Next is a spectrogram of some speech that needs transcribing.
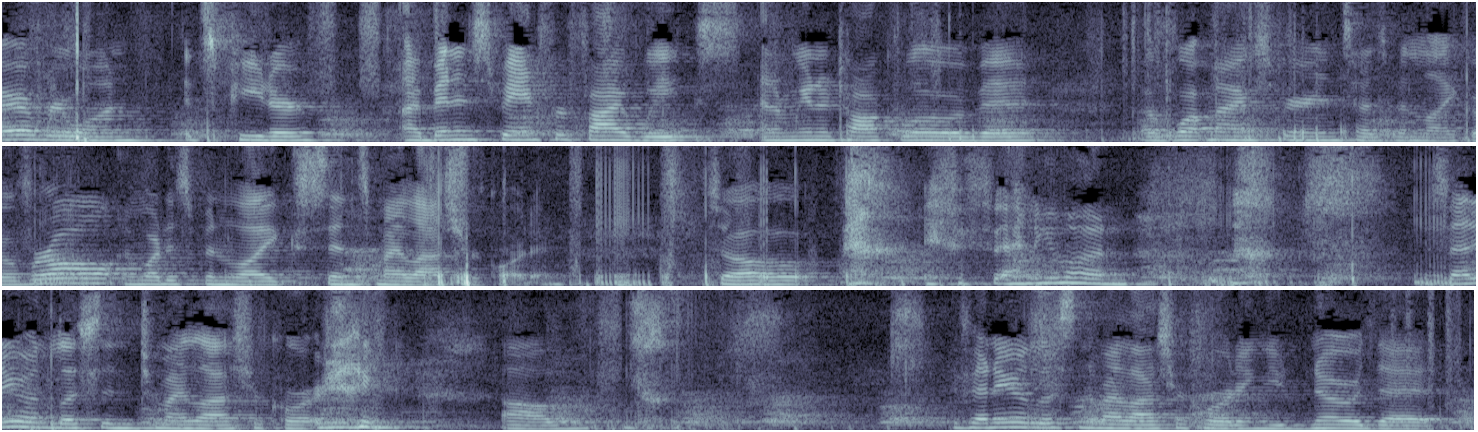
Hi everyone, it's Peter. I've been in Spain for five weeks, and I'm going to talk a little bit of what my experience has been like overall and what it's been like since my last recording. So, if anyone, if anyone listened to my last recording, um, if anyone listened to my last recording, you'd know that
